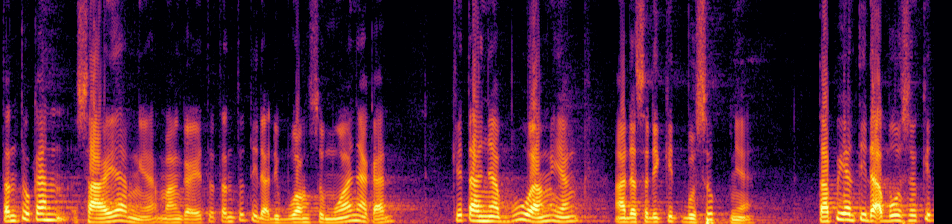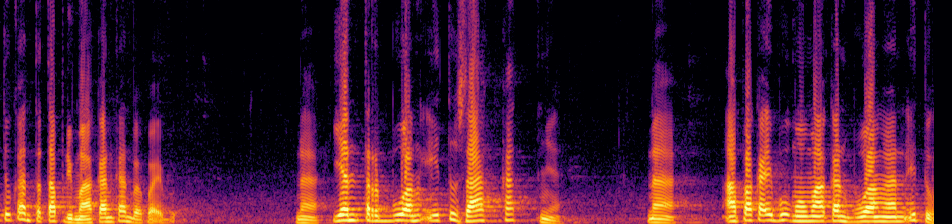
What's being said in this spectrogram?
Tentu kan sayang ya, mangga itu tentu tidak dibuang semuanya kan. Kita hanya buang yang ada sedikit busuknya. Tapi yang tidak busuk itu kan tetap dimakan kan Bapak Ibu. Nah, yang terbuang itu zakatnya. Nah, Apakah ibu mau makan buangan itu?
